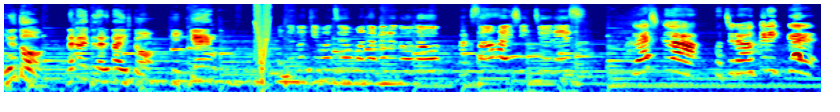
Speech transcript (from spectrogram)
犬と仲良くなりたい人必見。犬の気持ちを学べる動画をたくさん配信中です。詳しくはこちらをクリック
